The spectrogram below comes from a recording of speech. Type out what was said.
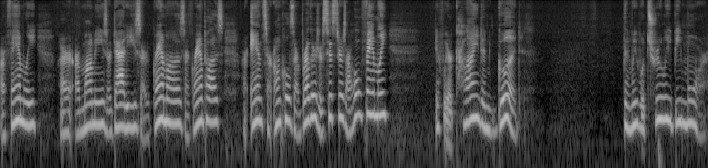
our family, our, our mommies, our daddies, our grandmas, our grandpas, our aunts, our uncles, our brothers, our sisters, our whole family, if we are kind and good, then we will truly be more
